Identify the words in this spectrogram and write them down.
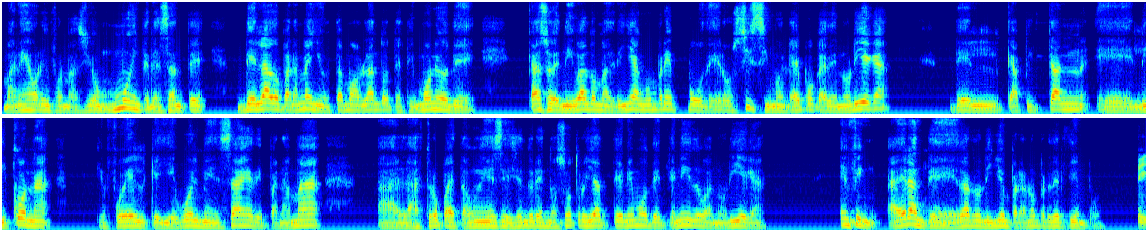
maneja una información muy interesante del lado panameño. Estamos hablando testimonios de caso de Nivaldo Madriñán, hombre poderosísimo en la época de Noriega, del capitán eh, Licona, que fue el que llevó el mensaje de Panamá a las tropas estadounidenses diciéndoles nosotros ya tenemos detenido a Noriega. En fin, adelante Eduardo Lillón para no perder tiempo. Sí,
